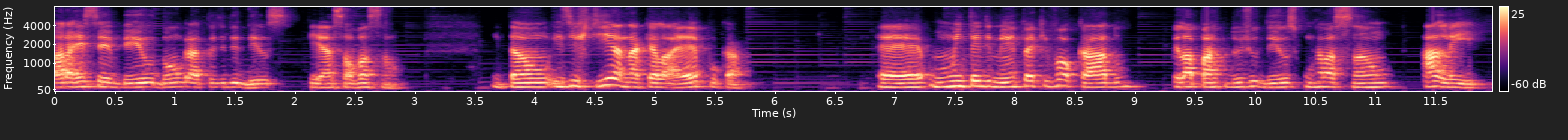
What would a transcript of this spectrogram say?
para receber o dom gratuito de Deus, que é a salvação. Então, existia naquela época é, um entendimento equivocado pela parte dos judeus com relação à lei.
